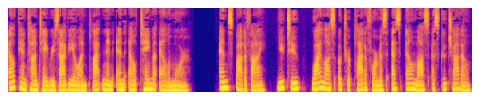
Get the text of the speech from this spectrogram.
El cantante recibió un platino en el tema El Amor. En Spotify, YouTube, y las otras plataformas es el más escuchado.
